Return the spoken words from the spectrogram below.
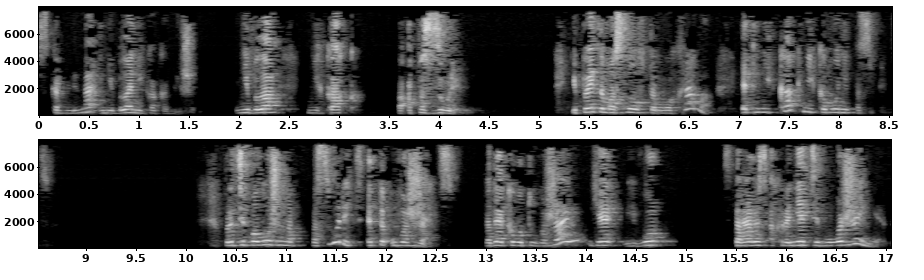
оскорблена и не была никак обижена. Не была никак опозорена. И поэтому основа второго храма – это никак никого не позорить. Противоположно позорить – это уважать. Когда я кого-то уважаю, я его стараюсь охранять его уважение.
